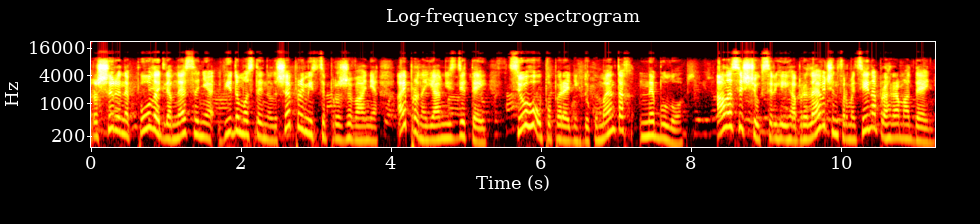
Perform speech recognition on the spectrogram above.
розширене поле для внесення відомостей не лише про місце проживання, а й про наявність дітей. Цього у попередніх документах не було. Алла Сищук, Сергій Габрилевич, інформаційна програма День.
